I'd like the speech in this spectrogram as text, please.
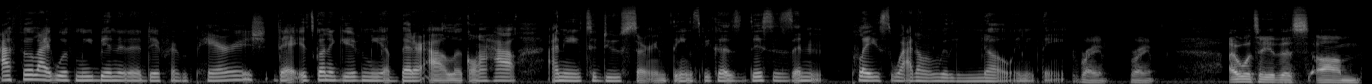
I feel like with me being in a different parish, that it's going to give me a better outlook on how I need to do certain things because this is a place where I don't really know anything. Right, right. I will tell you this. Um,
